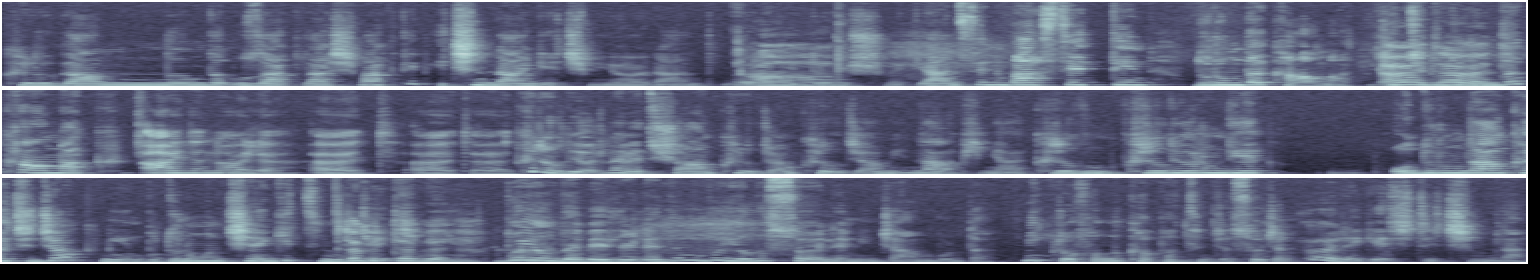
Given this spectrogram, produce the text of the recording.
Kırılganlığımdan uzaklaşmak değil, içinden geçmeyi öğrendim. Öyle Aa. bir dönüşmek. Yani senin bahsettiğin durumda kalmak, kötü Evet, bir evet. durumda kalmak. Aynen öyle. Evet, evet, evet. Kırılıyorum, evet şu an kırılacağım, kırılacağım. Ne yapayım yani? Kırıl, kırılıyorum diye o durumdan kaçacak mıyım? Bu durumun içine gitmeyecek Tabii, tabii. miyim? Bu yılda belirledim, bu yılı söylemeyeceğim burada. Mikrofonu kapatınca söyleyeceğim. Öyle geçti içimden.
